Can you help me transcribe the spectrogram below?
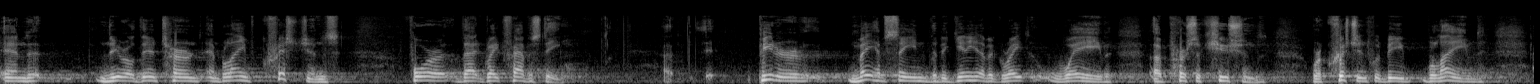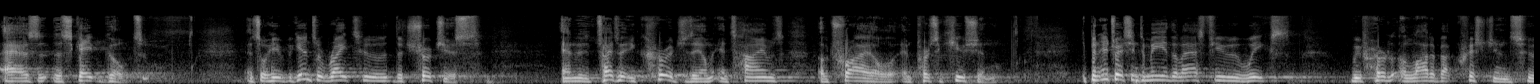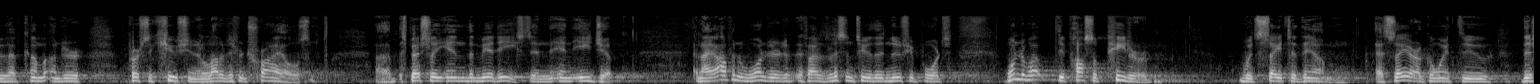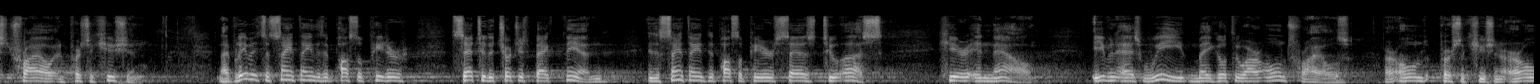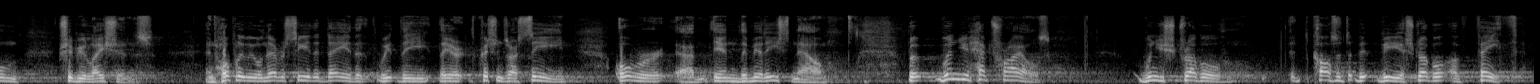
And Nero then turned and blamed Christians for that great travesty. Uh, Peter may have seen the beginning of a great wave of persecution where Christians would be blamed as the scapegoats. And so he began to write to the churches and to try to encourage them in times of trial and persecution. It's been interesting to me in the last few weeks we've heard a lot about Christians who have come under persecution and a lot of different trials, uh, especially in the Mid East and in Egypt. And I often wondered if I listened to the news reports, wonder what the Apostle Peter would say to them as they are going through this trial and persecution. And I believe it's the same thing that the Apostle Peter said to the churches back then, and the same thing that the Apostle Peter says to us here and now, even as we may go through our own trials, our own persecution, our own tribulations. And hopefully we will never see the day that we, the, are, Christians are seeing over um, in the Middle East now. But when you have trials, when you struggle, it causes to be a struggle of faith.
